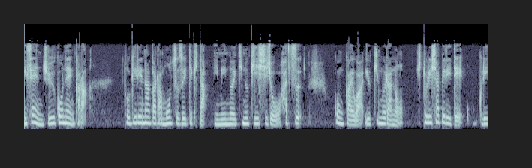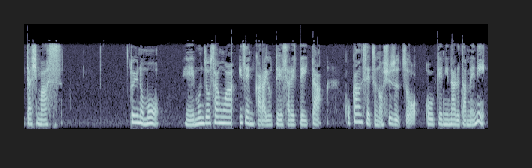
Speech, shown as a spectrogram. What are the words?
2015年から途切れながらも続いてきた移民の息抜き史上初今回は雪村の一人喋りでお送りいたします。というのも、えー、文蔵さんは以前から予定されていた股関節の手術をお受けになるために、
